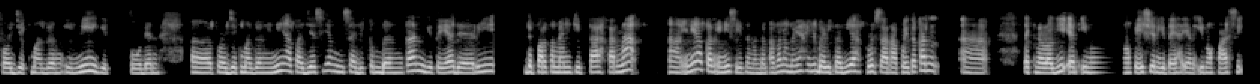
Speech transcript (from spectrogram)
project magang ini gitu dan uh, project magang ini apa aja sih yang bisa dikembangkan gitu ya dari departemen kita? Karena uh, ini akan ini sih teman-teman apa namanya ini balik lagi ya perusahaan aku itu kan uh, teknologi and innovation gitu ya yang inovasi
